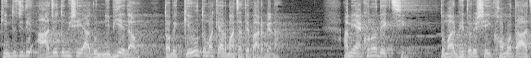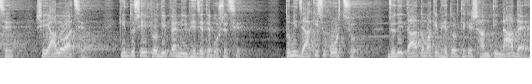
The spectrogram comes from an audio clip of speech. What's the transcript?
কিন্তু যদি আজও তুমি সেই আগুন নিভিয়ে দাও, তবে কেউ তোমাকে আর বাঁচাতে পারবে না। আমি এখনও দেখছি, তোমার ভেতরে সেই ক্ষমতা আছে, সেই আলো আছে কিন্তু সেই প্রদীপটা নিভে যেতে বসেছে। তুমি যা কিছু করছ, যদি তা তোমাকে ভেতর থেকে শান্তি না দেয়,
